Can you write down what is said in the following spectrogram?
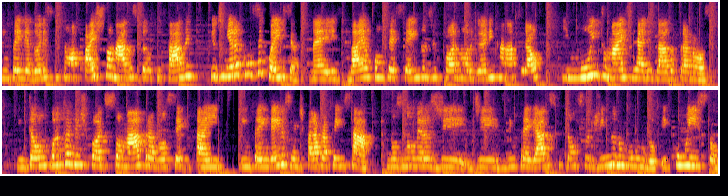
empreendedores que são apaixonados pelo que fazem e o dinheiro é consequência, né? Ele vai acontecendo de forma orgânica, natural e muito mais realizado para nós. Então, o quanto a gente pode somar para você que está aí empreendendo, se a gente parar para pensar nos números de, de desempregados que estão surgindo no mundo e com isso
